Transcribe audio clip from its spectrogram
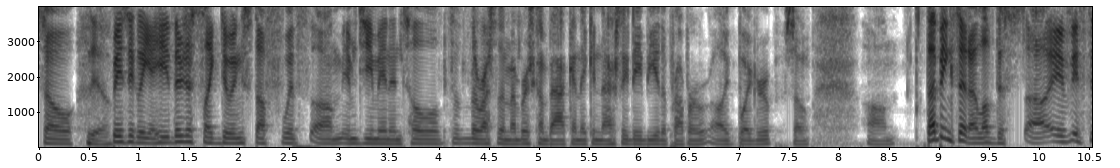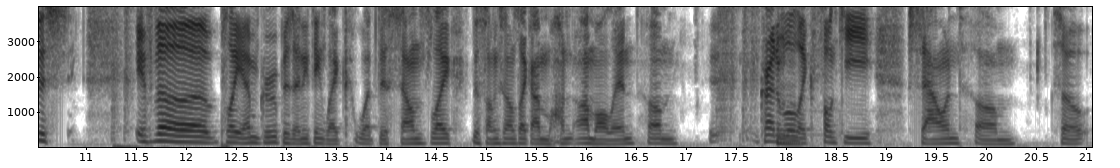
So Yeah. basically, yeah, he, they're just like doing stuff with um, Im Min until the, the rest of the members come back and they can actually debut the proper uh, like boy group. So um, that being said, I love this. Uh, if if this if the Play M group is anything like what this sounds like, the song sounds like, I'm I'm all in. Um, incredible like funky sound. Um, so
